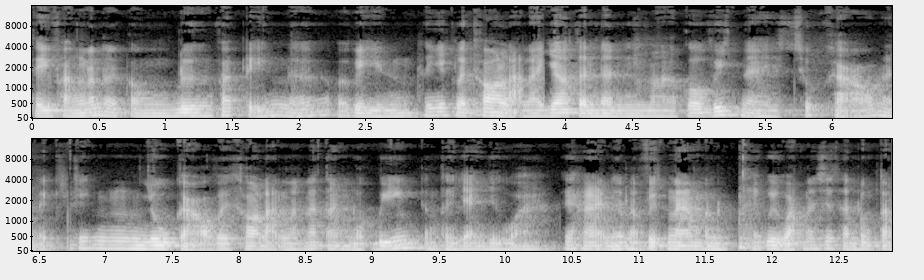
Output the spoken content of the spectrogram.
thị phần đó là còn đương phát triển nữa. Bởi vì thứ nhất là kho lạnh là do tình hình mà Covid này xuất khẩu này cái, cái nhu cầu về kho lạnh là nó tăng đột biến trong thời gian vừa qua. Thứ hai nữa là Việt Nam mình theo quy hoạch nó sẽ thành trung tâm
